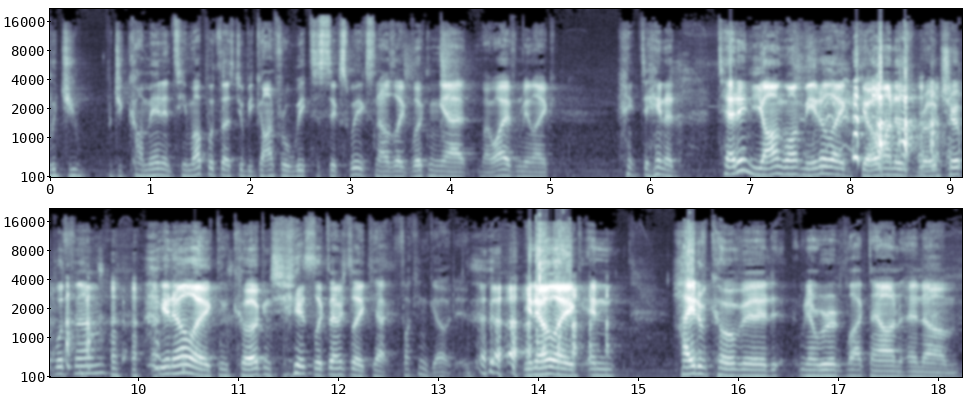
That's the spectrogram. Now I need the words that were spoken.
would you would you come in and team up with us? You'll be gone for a week to six weeks. And I was like looking at my wife and being like, hey, Dana. Ted and Young want me to like go on his road trip with them, you know, like and cook. And she just looked at me. She's like, "Yeah, fucking go, dude." You know, like in height of COVID, you know, we were locked down and um,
